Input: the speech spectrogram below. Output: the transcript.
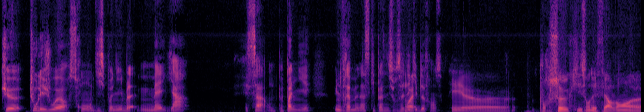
que tous les joueurs seront disponibles, mais il y a, et ça on ne peut pas le nier, une vraie menace qui plane sur cette équipe de France. Et euh, pour ceux qui sont des fervents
